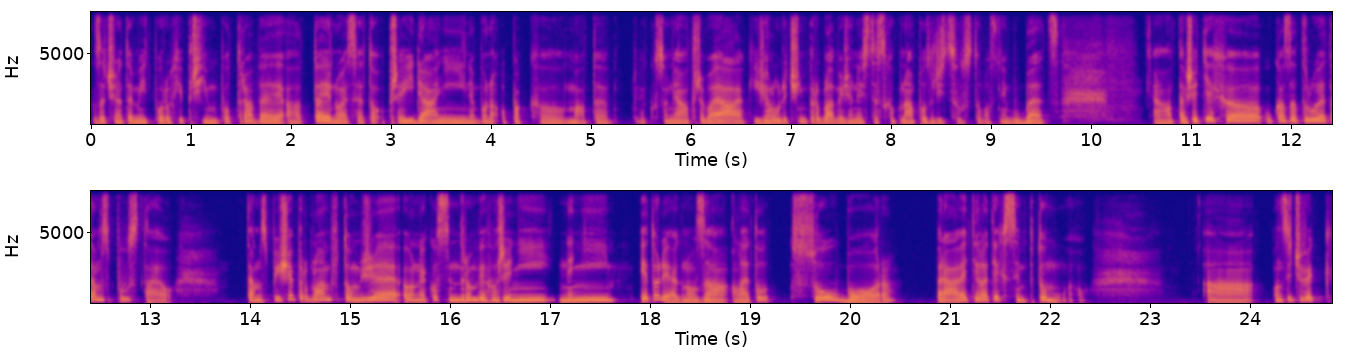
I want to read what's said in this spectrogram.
začnete mít poruchy příjmu potravy a to je jedno, jestli je to o přejídání nebo naopak eh, máte, jako jsem měla třeba já, jaký žaludeční problémy, že nejste schopná pozřít sousto vlastně vůbec. A, takže těch uh, ukazatelů je tam spousta, jo. Tam spíše problém v tom, že on jako syndrom vyhoření není, je to diagnoza, ale je to soubor právě těle těch symptomů. Jo. A on si člověk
